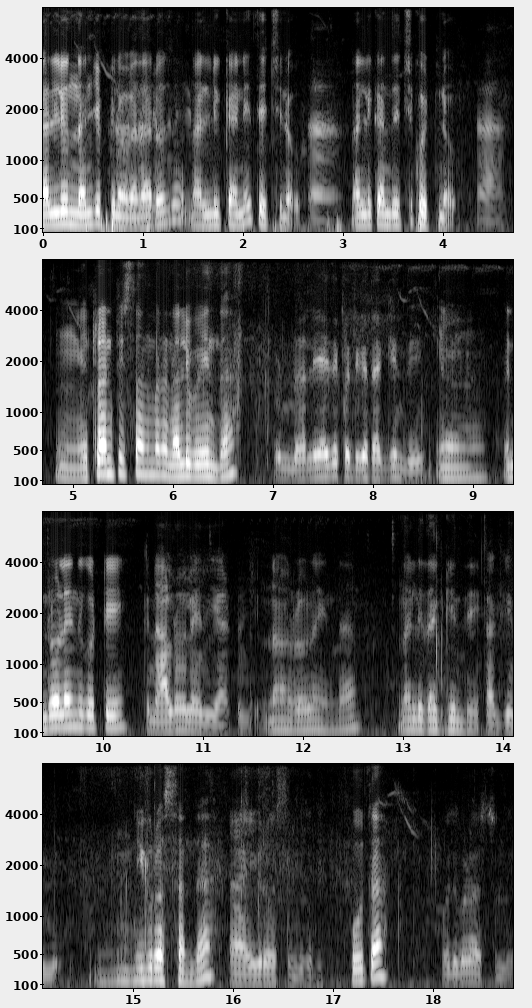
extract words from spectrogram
నల్లి ఉందని చెప్పినావు కదా ఆ రోజు? నల్లికని తెచ్చినావు. నల్లికని తెచ్చి కొట్టినావు. ఎట్లా అనిపిస్తుంది మరి? నల్లి పోయిందా? నల్లి అయితే కొద్దిగా తగ్గింది. ఎన్ని రోజులు అయింది కొట్టి? నాలుగు రోజులు అయింది అటు నుంచి. నాలుగు రోజులు అయిందా నల్లి తగ్గింది. తగ్గింది. ఇగురు వస్తుందా? ఆ, ఎగురు వస్తుంది పూత? పొద్దు కూడా వస్తుంది.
